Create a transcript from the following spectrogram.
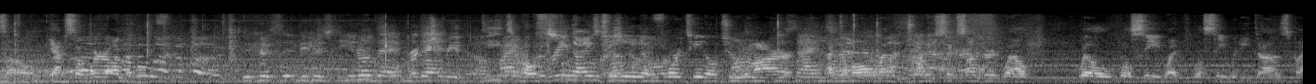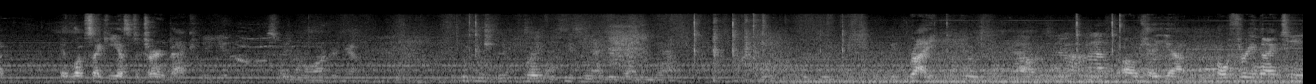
So, yeah, so we're on the move. Because, because you know that. Registry of Deeds Oh, 319 and 1402 are at the moment, 2600, well, we'll, we'll see what, we'll see what he does, but it looks like he has to turn back. 69 is driving down. Right, okay, yeah. Oh, 319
